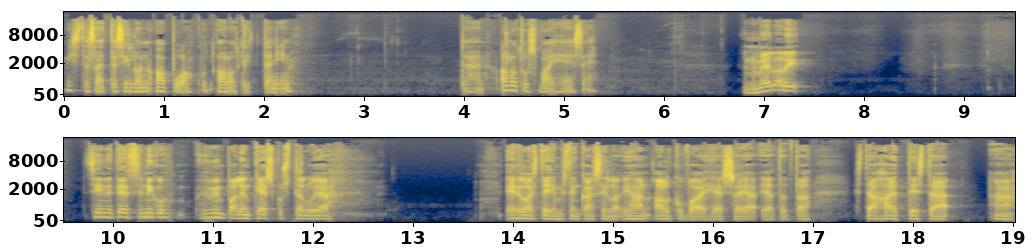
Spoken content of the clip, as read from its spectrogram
Mistä saitte silloin apua, kun aloititte niin tähän aloitusvaiheeseen? No meillä oli siinä tietysti niin kuin hyvin paljon keskusteluja erilaisten ihmisten kanssa silloin ihan alkuvaiheessa ja, ja tota, sitä haettiin sitä äh,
